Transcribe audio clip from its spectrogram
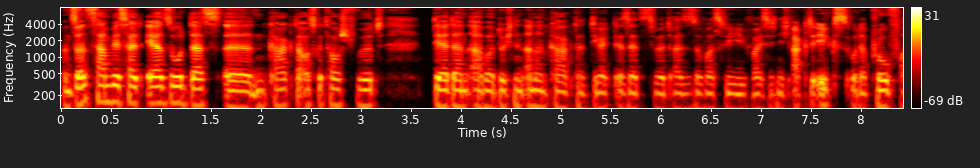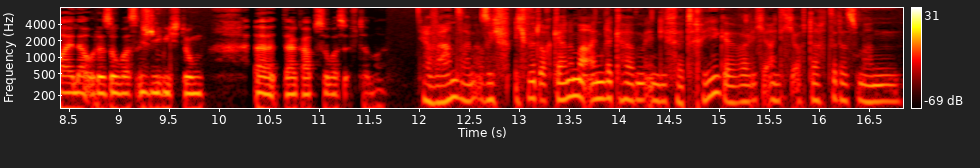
Und sonst haben wir es halt eher so, dass äh, ein Charakter ausgetauscht wird, der dann aber durch einen anderen Charakter direkt ersetzt wird. Also sowas wie, weiß ich nicht, Akte X oder Profiler oder sowas in die Richtung. Äh, da gab es sowas öfter mal. Ja, Wahnsinn. Also ich, ich würde auch gerne mal Einblick haben in die Verträge, weil ich eigentlich auch dachte, dass man,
